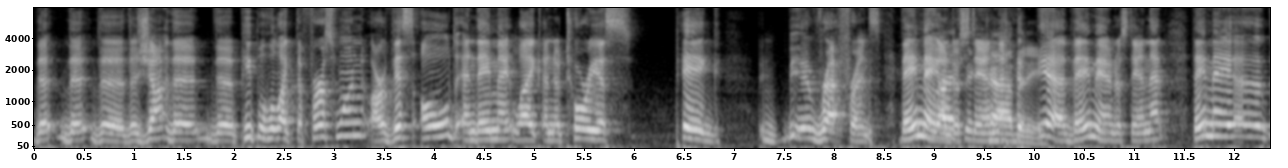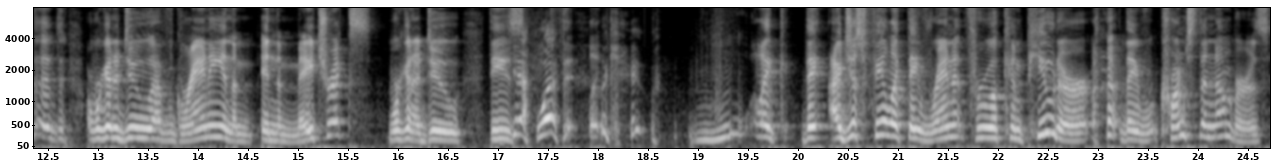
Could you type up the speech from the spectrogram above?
the the the the, the the people who like the first one are this old and they might like a notorious pig reference. They may Classic understand comedy. that. Yeah, they may understand that. They may. Uh, th- th- we're gonna do have Granny in the in the Matrix. We're gonna do these. yeah, what? th- like, Okay. Like they i just feel like they ran it through a computer they crunched the numbers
